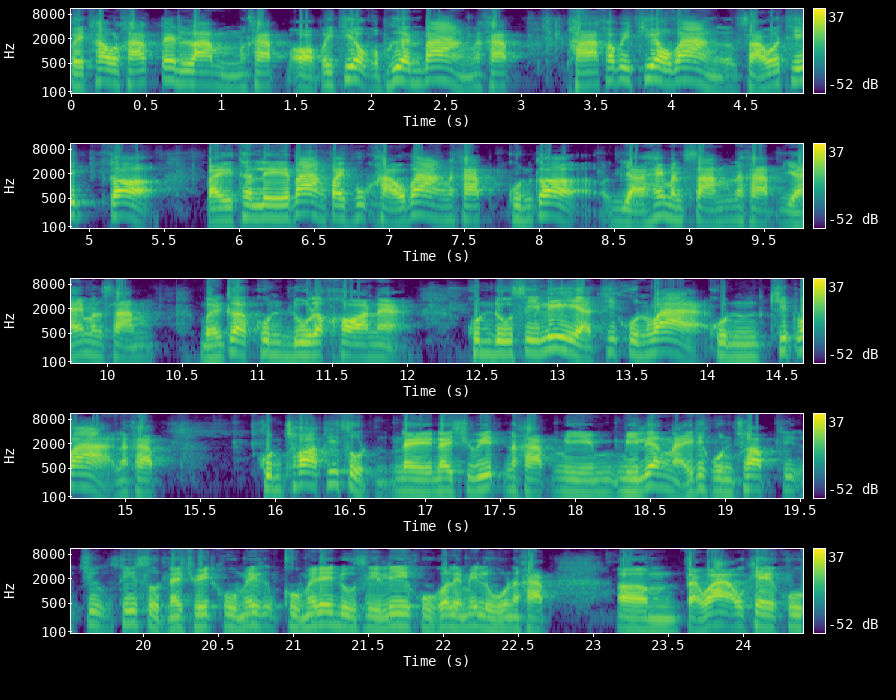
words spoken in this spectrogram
ไปเข้าคลาสเต้นรำนะครับ ออกไปเที่ยวกับเพื่อนบ้างนะครับ พาเขาไปเที่ยวบ้างเสาร์อาทิตย์ก็ไปทะเลบ้างไปภูเขาบ้างนะครับ คุณก็อย่าให้มันซ้ำนะครับ อย่าให้มันซ้ำเหมือนกับคุณดูละครน่ะคุณดูซีรีส์อะที่คุณว่าคุณคิดว่านะครับ คุณชอบที่สุดในในชีวิตนะครับ มีมีเรื่องไหนที่คุณชอบที่ที่ที่สุดในชีวิตครูไม่ครูไม่ได้ดูซีรีส์ครูก็เลยไม่รู้นะครับเอิ่มแต่ว่าโอเคครู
